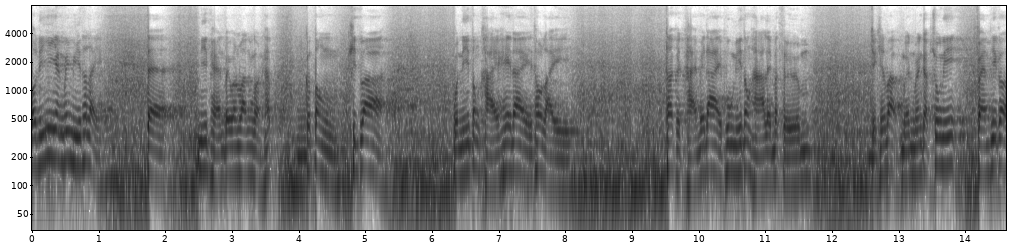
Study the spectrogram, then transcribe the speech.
ตอนนี้ยังไม่มีเท่าไหร่ แต่มีแผนไปวันๆก่อนครับ ก็ต้องคิดว่า วันนี้ต้องขายให้ได้เท่าไหร่ ถ้าเกิดขายไม่ได้พรุ่งนี้ต้องหาอะไรมาเสริมอย่างเช่นว่าเหมือนเหมือนกับช่วงนี้ แฟนพี่ก็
